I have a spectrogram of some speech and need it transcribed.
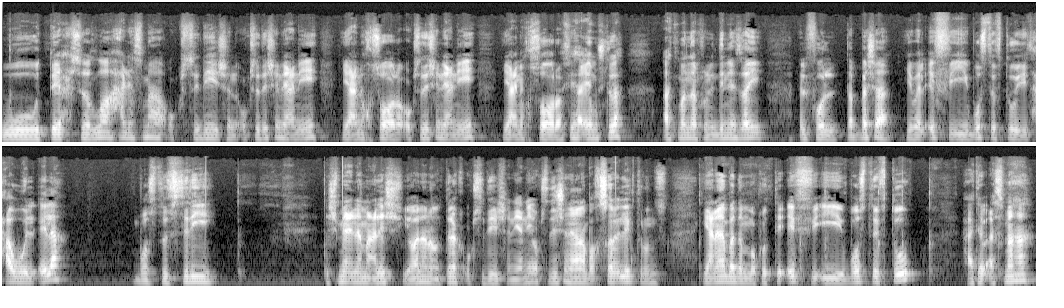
وتحصل لها حاجة اسمها oxidation oxidation يعني إيه؟ يعني خسارة. oxidation يعني إيه؟ يعني خسارة. فيها أي مشكلة؟ أتمنى تكون الدنيا زي الفل. طب باشا يبقى ال Fe positive 2 يتحول إلى positive 3 اشمعنى معلش؟ يا ولا أنا قلت لك oxidation يعني إيه oxidation يعني أنا بخسر electrons يعني أنا بدل ما كنت Fe positive 2 هتبقى اسمها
